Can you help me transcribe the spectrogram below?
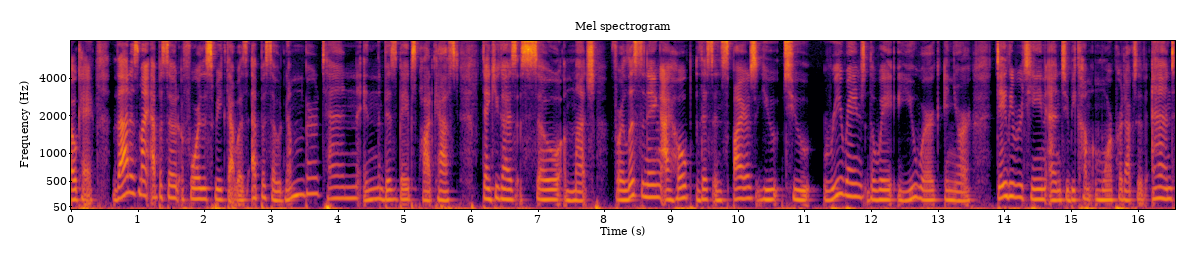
Okay, that is my episode for this week. That was episode number 10 in the Biz Babes podcast. Thank you guys so much for listening. I hope this inspires you to rearrange the way you work in your daily routine and to become more productive and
